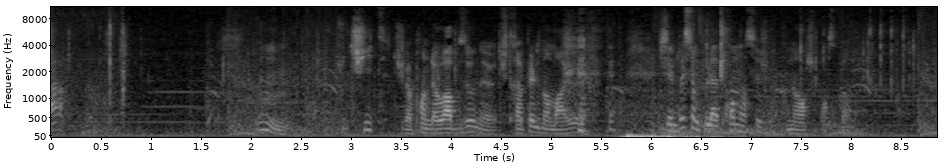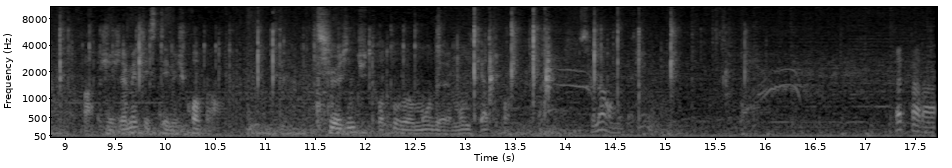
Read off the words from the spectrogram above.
Ah. Hmm, Tu cheats, tu vas prendre la warp zone, euh, tu te rappelles dans Mario là Je sais même pas si on peut la prendre dans ce jeu. Non, je pense pas. Enfin, j'ai jamais testé, mais je crois pas. T'imagines, tu te retrouves au monde, monde 4, je crois. C'est marrant, mais Hop là. Ah,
